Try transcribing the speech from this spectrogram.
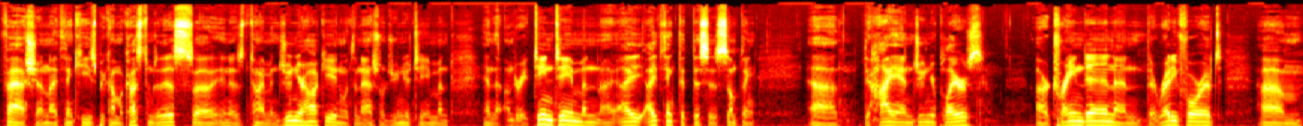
fashion. I think he's become accustomed to this uh, in his time in junior hockey and with the national junior team and and the under 18 team. And I, I, I think that this is something uh, the high-end junior players are trained in and they're ready for it. Um,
